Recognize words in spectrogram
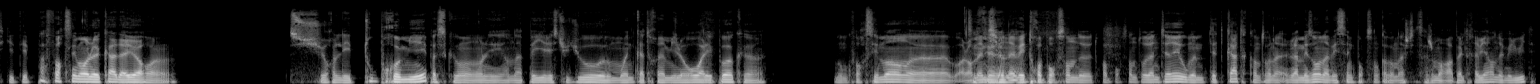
Ce qui n'était pas forcément le cas d'ailleurs sur les tout premiers parce qu'on les- on a payé les studios moins de 80 000 euros à l'époque. donc forcément, alors même si on avait 3% de 3% de taux d'intérêt ou même peut-être 4 quand on a la maison, on avait 5% quand on a acheté ça, je m'en rappelle très bien en 2008.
